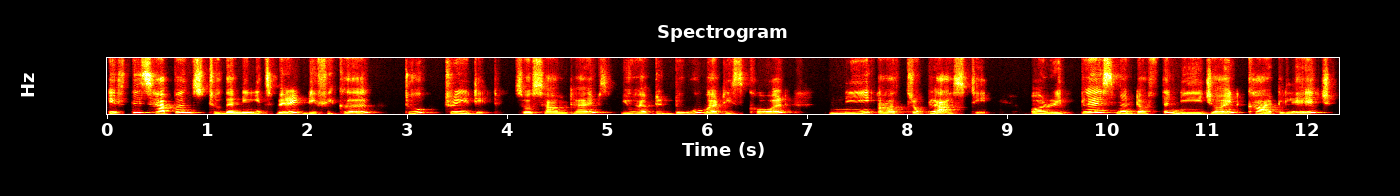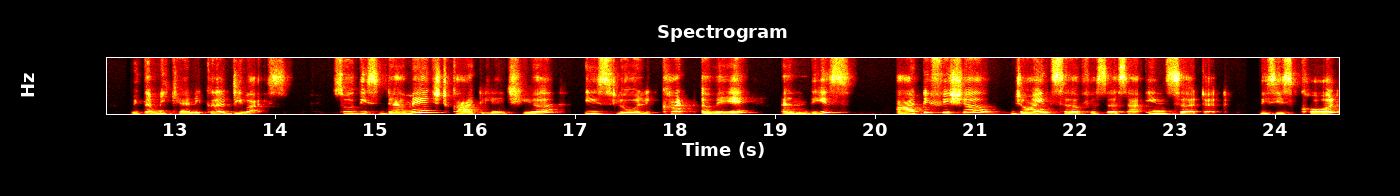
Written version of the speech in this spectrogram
If this happens to the knee, it's very difficult to treat it. So sometimes you have to do what is called knee arthroplasty or replacement of the knee joint cartilage with a mechanical device. So this damaged cartilage here is slowly cut away and these artificial joint surfaces are inserted. This is called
